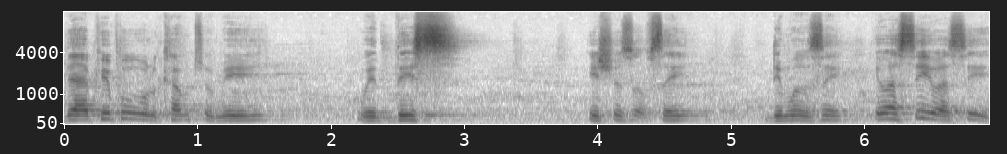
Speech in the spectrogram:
There are people who will come to me with these issues of say, demons will say, You are seeing, you are seeing.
